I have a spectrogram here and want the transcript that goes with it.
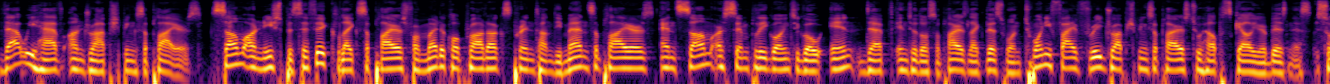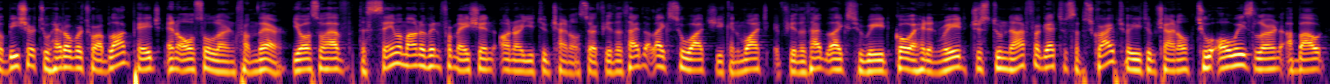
that we have on dropshipping suppliers. Some are niche specific, like suppliers for medical products, print on demand suppliers, and some are simply going to go in depth into those suppliers like this one 25 free dropshipping suppliers to help scale your business. So be sure to head over to our blog page and also learn from there. You also have the same amount of information on our YouTube channel. So if you're the type that likes to watch, you can watch. If you're the type that likes to read, go ahead and read. Just do not forget to subscribe to our YouTube channel to always learn about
